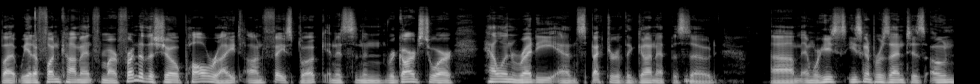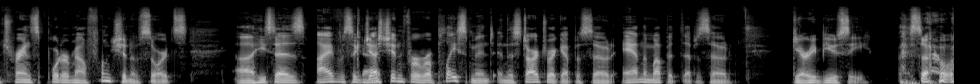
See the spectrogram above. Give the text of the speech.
but we had a fun comment from our friend of the show, Paul Wright, on Facebook, and it's in regards to our Helen Reddy and Spectre of the Gun episode, um, and where he's he's going to present his own transporter malfunction of sorts. Uh, he says, "I have a suggestion okay. for a replacement in the Star Trek episode and the Muppet episode, Gary Busey." So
